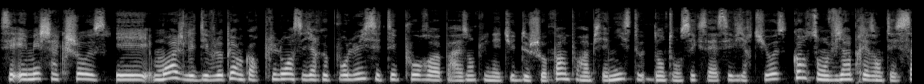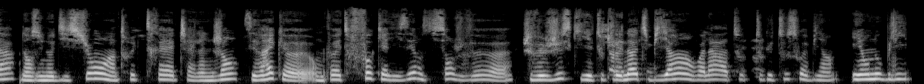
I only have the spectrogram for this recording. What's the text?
c'est aimer chaque chose. Et moi, je l'ai développé encore plus loin, c'est-à-dire que pour lui, c'était pour, euh, par exemple, une étude de Chopin pour un pianiste dont on sait que c'est assez virtuose. Quand on vient présenter ça dans une audition, un truc très challengeant, c'est vrai qu'on peut être focalisé en se disant je veux, euh, je veux juste qu'il y ait toutes les notes bien, voilà, que tout soit bien. Et on oublie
